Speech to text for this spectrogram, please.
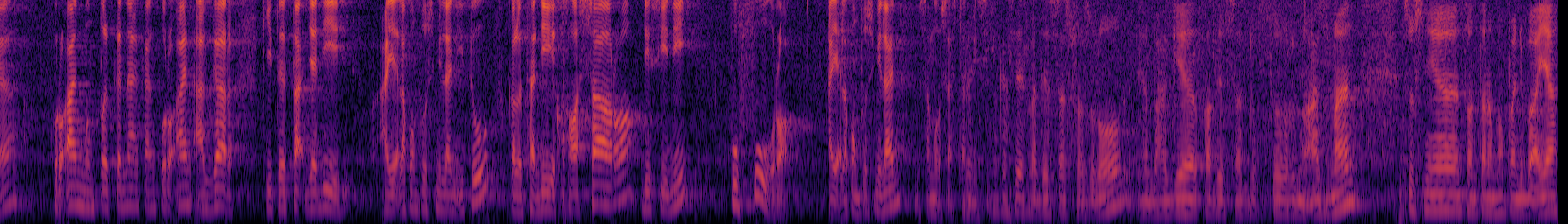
ya Quran memperkenalkan Quran agar kita tak jadi ayat 89 itu kalau tadi khasara di sini kufura ayat 89 bersama Ustaz Tarmizi. Terima kasih kepada Ustaz Fazrul yang bahagia Fadil Ustaz Dr. Nur Azman khususnya tuan-tuan dan puan-puan ibu ayah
